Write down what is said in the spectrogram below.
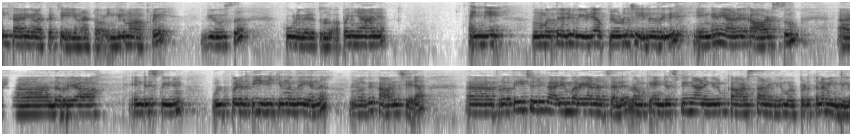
ഈ കാര്യങ്ങളൊക്കെ ചെയ്യണം കേട്ടോ. എങ്കിൽ മാത്രമേ വ്യൂസ് കൂടി വരത്തുള്ളൂ. അപ്പൊ ഞാൻ എന്റെ മുമ്പത്തെ ഒരു വീഡിയോ അപ്ലോഡ് ചെയ്തതിൽ എങ്ങനെയാണ് കാർഡ്സും എന്താ പറയാ എന്റെ സ്ക്രീനും ഉൾപ്പെടുത്തിയിരിക്കുന്നത് എന്ന് നിങ്ങൾക്ക് കാണിച്ചു തരാം. പ്രത്യേകിച്ച് ഒരു കാര്യം പറയുകയാണെന്ന് വെച്ചാൽ നമുക്ക് എന്റെ സ്ക്രീൻ ആണെങ്കിലും കാർഡ്സ് ആണെങ്കിലും ഉൾപ്പെടുത്തണമെങ്കിൽ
